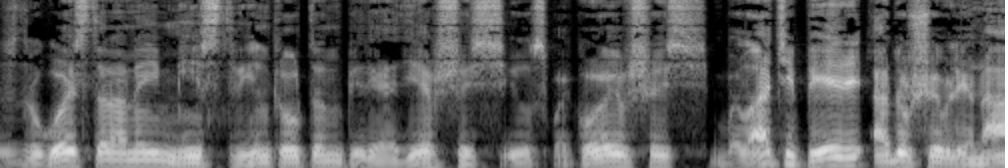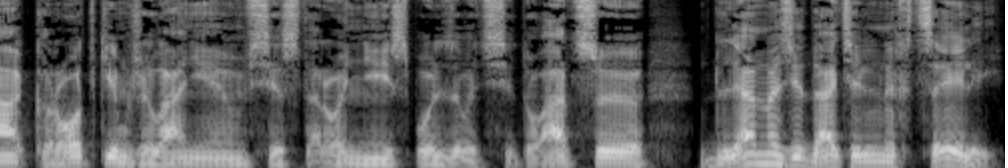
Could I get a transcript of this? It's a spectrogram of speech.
С другой стороны, мисс Твинклтон, переодевшись и успокоившись, была теперь одушевлена кротким желанием всесторонне использовать ситуацию для назидательных целей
